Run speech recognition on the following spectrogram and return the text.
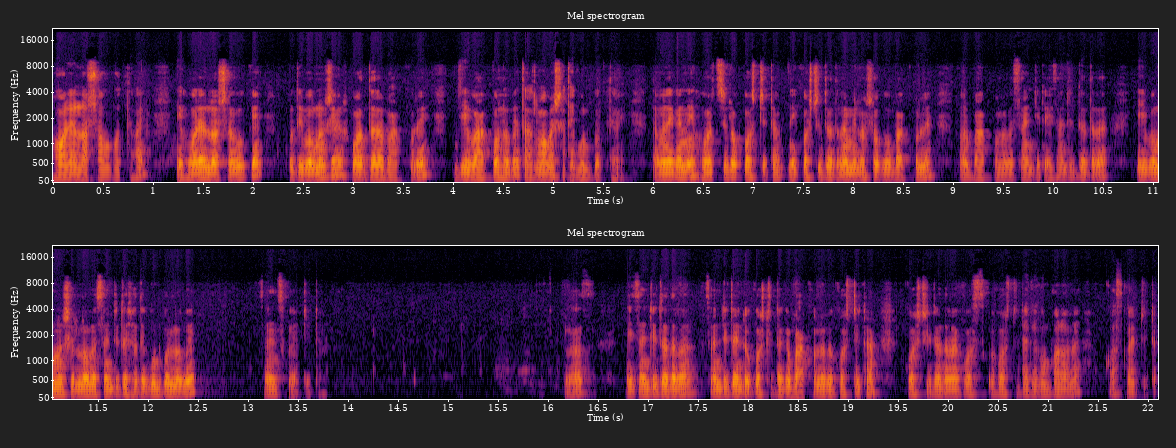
হরের লসাগু করতে হয়। এই হরের লসাগুকে প্রতি ভগ্নাংশের হর দ্বারা ভাগ করে যে ভাগফল হবে তার লবের সাথে গুণ করতে হয়। তার মানে এখানে হর ছিল কষ্টিটা এই কষ্টিটা দ্বারা আমি লসাগু ভাগ করলে আমার ভাগফল হবে সাইন টিটা এই সাইন টিটা দ্বারা এই ভগ্নাংশের লবের সাইন টিটার সাথে গুণ করলে হবে সাইন স্কোয়ার টিটা প্লাস এই সাইন টিটা দ্বারা সাইন টিটা ইন্টু কষ্টিটাকে ভাগ করলে হবে কষ্টিটা কষ্টিটা দ্বারা কষ্টিটাকে গুণ করলে হবে কস স্কোয়ার টিটা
